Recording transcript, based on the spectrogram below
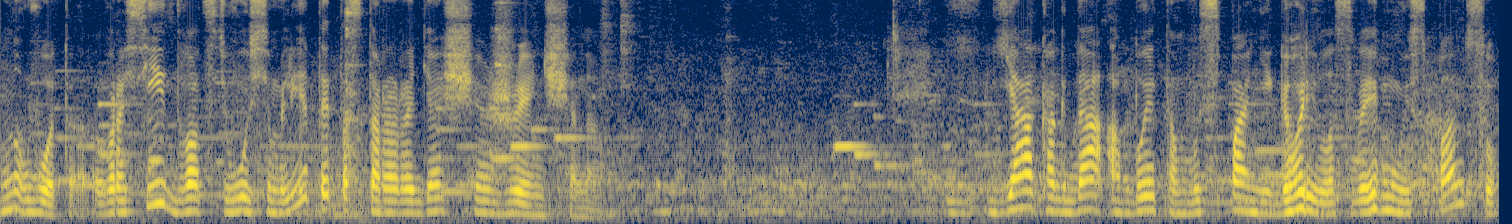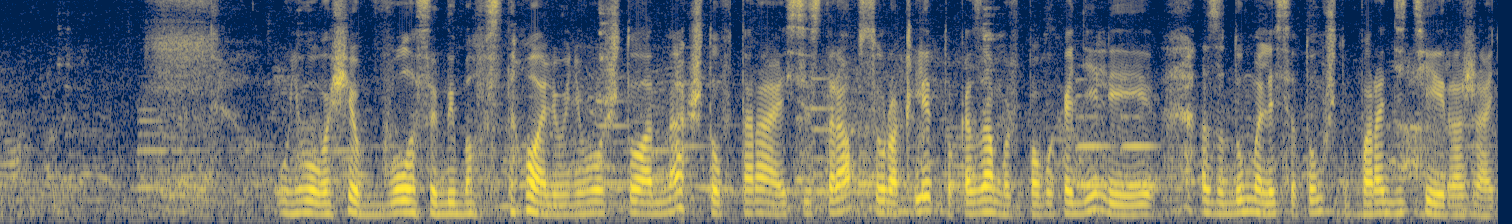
ну вот, в России 28 лет – это старородящая женщина. Я, когда об этом в Испании говорила своему испанцу, у него вообще волосы дыбом вставали. У него что одна, что вторая сестра в 40 лет только замуж повыходили и задумались о том, что пора детей рожать.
